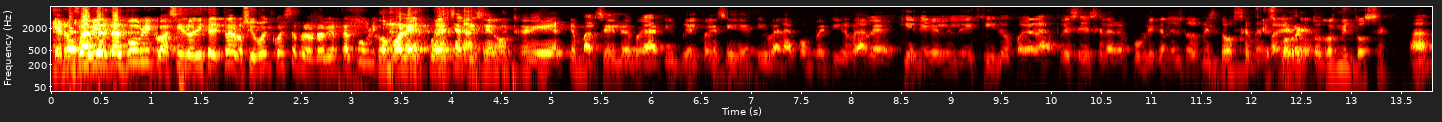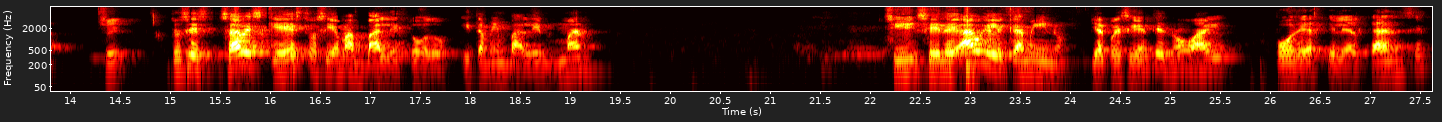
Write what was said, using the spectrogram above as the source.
Que no fue abierta al público, así lo dije claro. Sí hubo encuesta, pero no abierta al público. Como la encuesta que hicieron creer que Marcelo Ebrard y el presidente iban a competir a ver quién era el elegido para la presidencia de la República en el 2012, me Es parece. correcto, 2012. ¿Ah? Sí. Entonces, ¿sabes que esto se llama vale todo y también vale man? Si se le abre el camino y al presidente no hay poder que le alcance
